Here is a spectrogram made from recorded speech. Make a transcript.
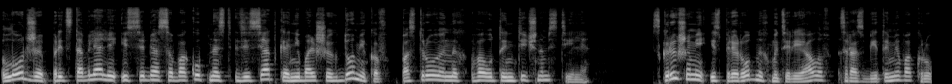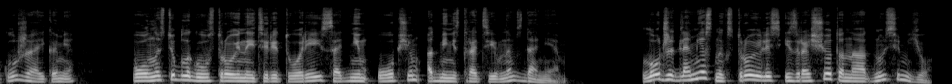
Лоджи представляли из себя совокупность десятка небольших домиков, построенных в аутентичном стиле, с крышами из природных материалов с разбитыми вокруг лужайками, полностью благоустроенной территорией с одним общим административным зданием. Лоджи для местных строились из расчета на одну семью,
